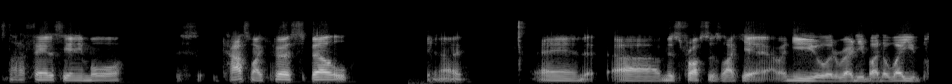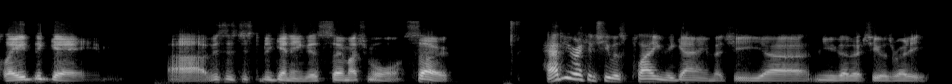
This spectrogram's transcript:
It's not a fantasy anymore. Just cast my first spell, you know, and uh, Ms. Frost is like, "Yeah, I knew you were ready by the way you played the game. Uh, this is just the beginning. There's so much more." So, how do you reckon she was playing the game that she uh, knew that she was ready?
